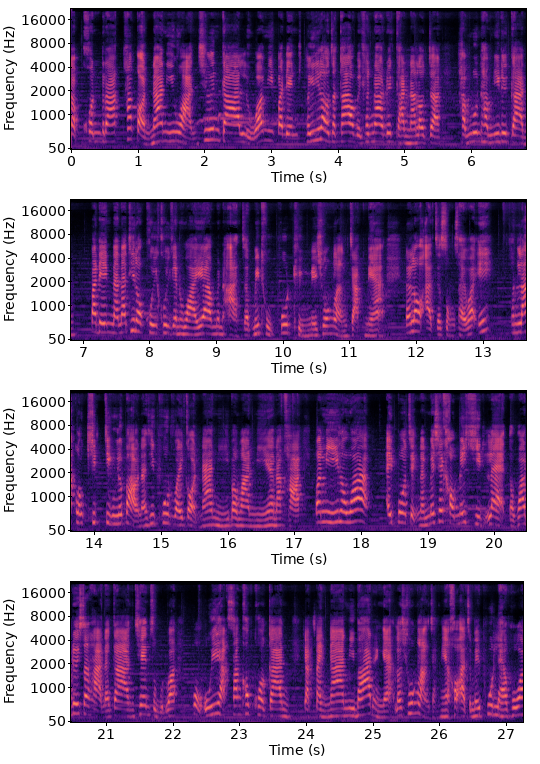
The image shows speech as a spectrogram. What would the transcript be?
กับคนรัก ถ้าก่อนหน้านี้หวานชื่นกันหรือว่ามีประเด็นเฮ้ยเราจะก้าวไปข้างหน้าด้วยกันนะ เราจะทำนู่นทำนี่ด้วยกัน ประเด็นนั้นนะที่เราคุยคุยกันไว้อะมันอาจจะไม่ถูกพูดถึงในช่วงหลังจากเนี้ย แล้วเราอาจจะสงสัยว่าเอ๊ะคนรักเราคิดจริงหรือเปล่านะที่พูดไว้ก่อนหน้านี้ประมาณนี้นะคะตอนนี้เราว่าไอ้โปรเจกต์นั้นไม่ใช่เขาไม่คิดแหละ แต่ว่าด้วยสถานการณ์ เช่น สมมติว่าบอกอุ้ยอยากสร้างครอบครัวกัน อยากแต่งงานมีบ้านอย่างเงี้ย แล้วช่วงหลังจากเนี้ยเขาอาจจะไม่พูดแล้วเพราะว่า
